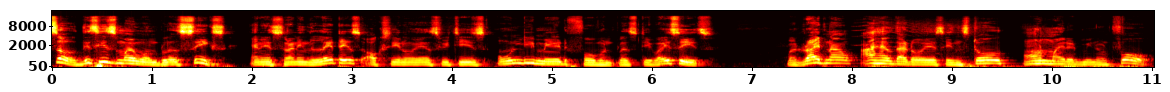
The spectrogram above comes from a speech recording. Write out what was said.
So this is my OnePlus 6 and it's running the latest Oxygen OS which is only made for OnePlus devices. But right now I have that OS installed on my Redmi Note 4.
